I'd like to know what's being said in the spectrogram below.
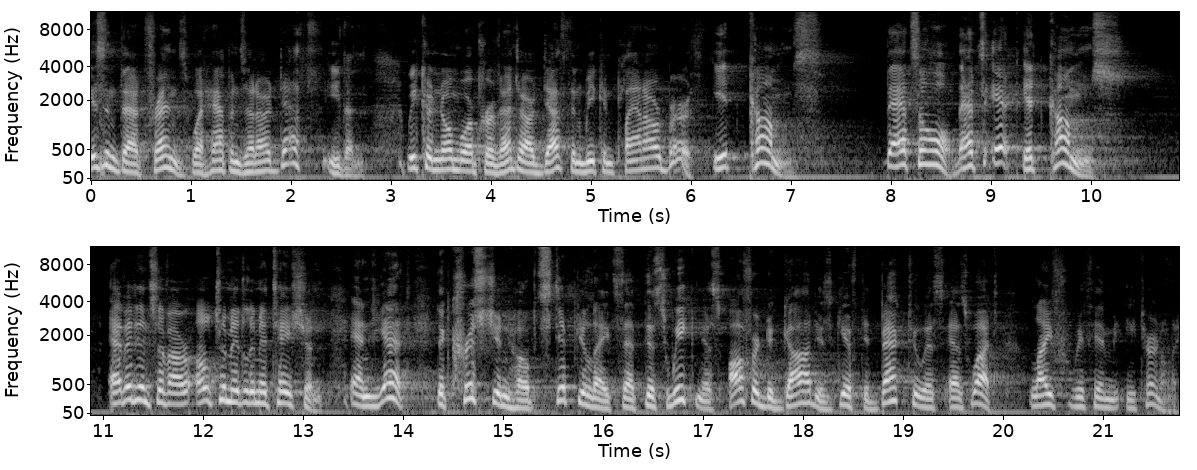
Isn't that, friends, what happens at our death, even? We can no more prevent our death than we can plan our birth. It comes. That's all. That's it. It comes. Evidence of our ultimate limitation. And yet, the Christian hope stipulates that this weakness offered to God is gifted back to us as what? Life with Him eternally.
